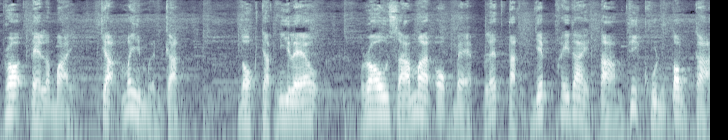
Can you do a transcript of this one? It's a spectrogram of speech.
เพราะแต่ละใบจะไม่เหมือนกัน นอกจากนี้แล้ว เราสามารถออกแบบและตัดเย็บให้ได้ตามที่คุณต้องกา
